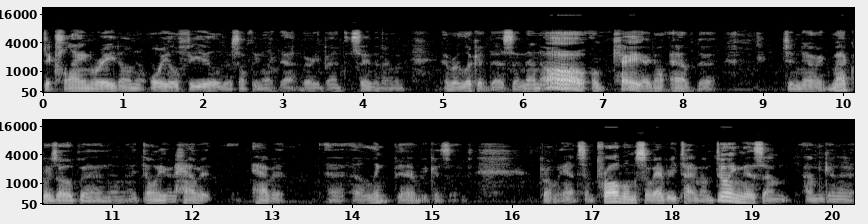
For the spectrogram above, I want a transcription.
decline rate on an oil field or something like that. Very bad to say that I would ever look at this. And then, oh, okay, I don't have the generic macros open and I don't even have it have it uh, link there because I've probably had some problems. So every time I'm doing this, I'm I'm gonna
